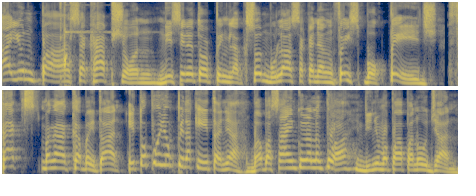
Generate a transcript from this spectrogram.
ayon pa sa caption ni Senator Ping Lacson mula sa kanyang Facebook page, facts mga kabalitaan. Ito po yung pinakita niya. Babasahin ko na lang po ha, hindi niyo mapapanood dyan.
